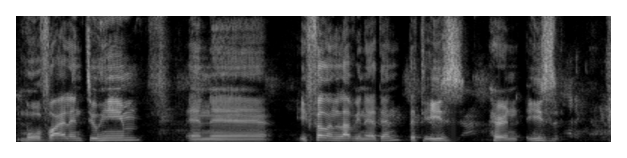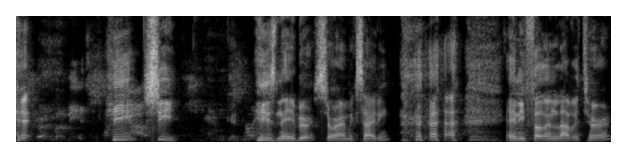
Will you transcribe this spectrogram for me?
more violent to him. And uh, he fell in love in Eden. That is her. He's he, he she his neighbor. Sorry, I'm exciting. and he fell in love with her,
